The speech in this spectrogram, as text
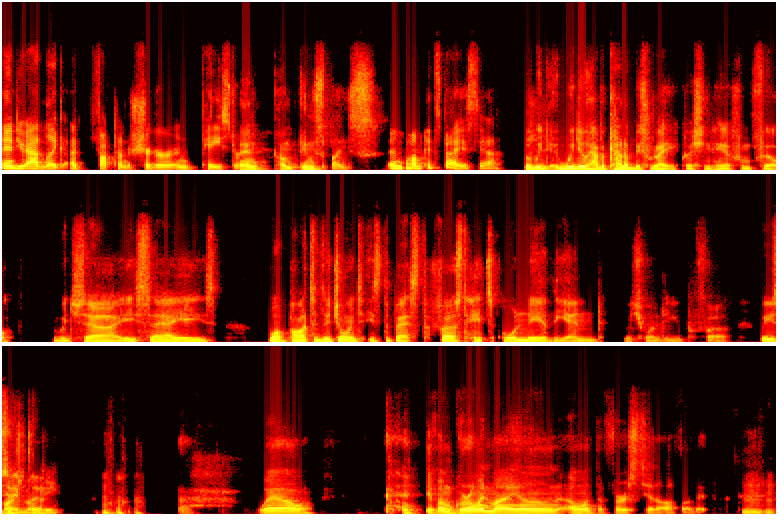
and you add like a fuck ton of sugar and paste and, And pumpkin spice. And pumpkin spice. Yeah. But we we do have a cannabis related question here from Phil, which uh, he says, "What part of the joint is the best, first hit or near the end? Which one do you prefer?" What are you saying, First hit. Monkey? Well, if I'm growing my own, I want the first hit off of it. Mhm.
